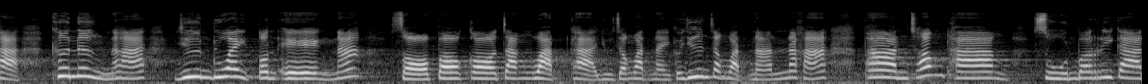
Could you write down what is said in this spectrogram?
ค่ะคือหนึ่งนะคะยื่นด้วยตนเองนะสปกจังหวัดค่ะ อยู่จังหวัดไหนก็ยื่นจังหวัดนั้นนะคะ ผ่านช่องทาง ศูนย์บริการ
